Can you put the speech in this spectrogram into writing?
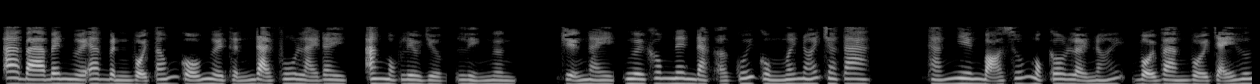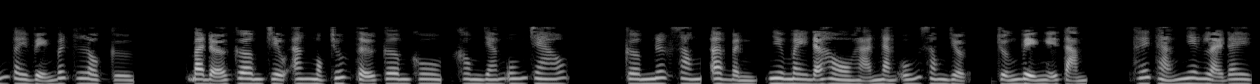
A bà bên người A Bình vội tống cổ người thỉnh đại phu lại đây, ăn một liều dược, liền ngừng. Chuyện này, người không nên đặt ở cuối cùng mới nói cho ta. Thẳng nhiên bỏ xuống một câu lời nói, vội vàng vội chạy hướng Tây Viện Bích Lô Cư. Bà đỡ cơm chiều ăn một chút tử cơm khô, không dám uống cháo. Cơm nước xong, A Bình, như mây đã hồ hạ nàng uống xong dược, chuẩn bị nghỉ tạm, Thế thẳng nhiên lại đây,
